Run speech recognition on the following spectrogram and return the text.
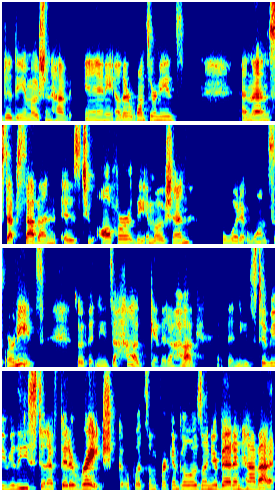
Did the emotion have any other wants or needs? And then step seven is to offer the emotion what it wants or needs. So if it needs a hug, give it a hug. If it needs to be released in a fit of rage, go put some freaking pillows on your bed and have at it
